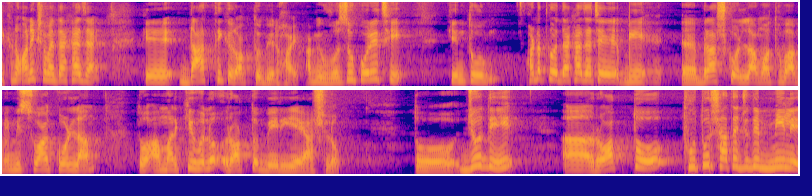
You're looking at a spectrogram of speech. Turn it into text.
এখানে অনেক সময় দেখা যায় যে দাঁত থেকে রক্ত বের হয়। আমি ওজু করেছি, কিন্তু হঠাৎ করে দেখা যাচ্ছে আমি ব্রাশ করলাম অথবা আমি মিসওয়া করলাম, তো আমার কি হলো? রক্ত বেরিয়ে আসলো। তো যদি রক্ত থুতুর সাথে যদি মিলে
